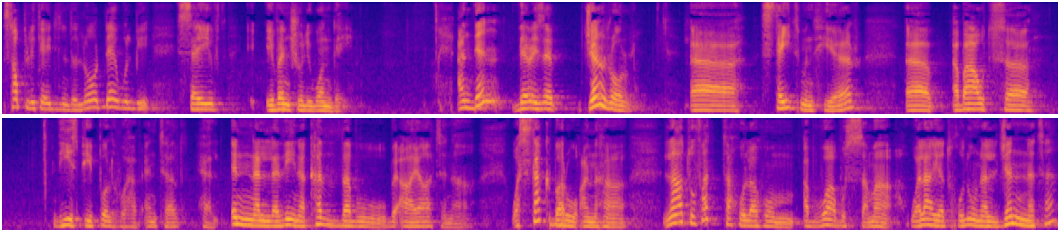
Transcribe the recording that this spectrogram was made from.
supplicating the Lord, they will be saved eventually one day. And then there is a general uh, statement here uh, about uh, these people who have entered hell. إن الذين كذبوا بآياتنا واستكبروا عنها لا تفتح لهم أبواب السماء ولا يدخلون الجنة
